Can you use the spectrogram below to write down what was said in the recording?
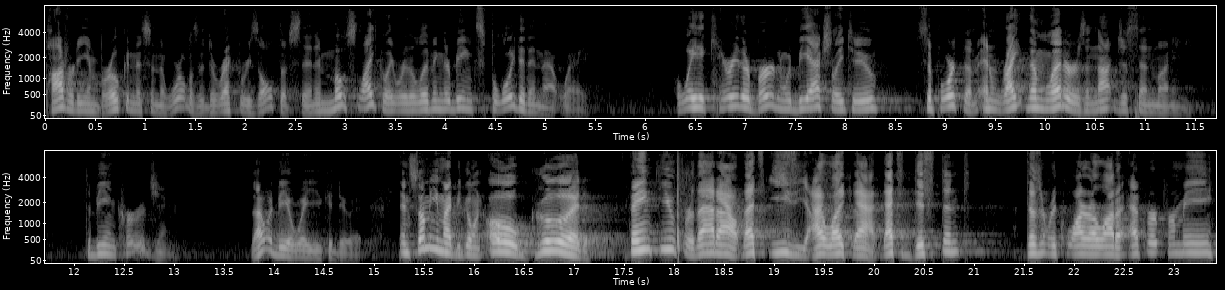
Poverty and brokenness in the world is a direct result of sin, and most likely where they're living, they're being exploited in that way. A way to carry their burden would be actually to support them and write them letters and not just send money to be encouraging. That would be a way you could do it. And some of you might be going, oh, good. Thank you for that out. That's easy. I like that. That's distant. Doesn't require a lot of effort for me.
